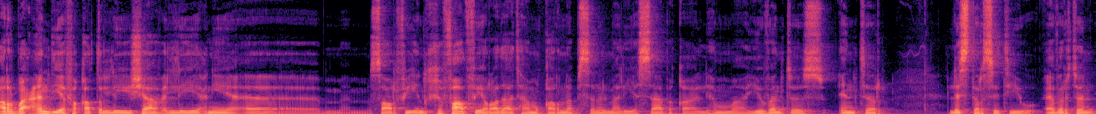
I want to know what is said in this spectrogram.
أربع أندية فقط اللي شاف اللي يعني آه، صار في انخفاض في إيراداتها مقارنة بالسنة المالية السابقة اللي هم يوفنتوس إنتر ليستر سيتي وإيفرتون. آه،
